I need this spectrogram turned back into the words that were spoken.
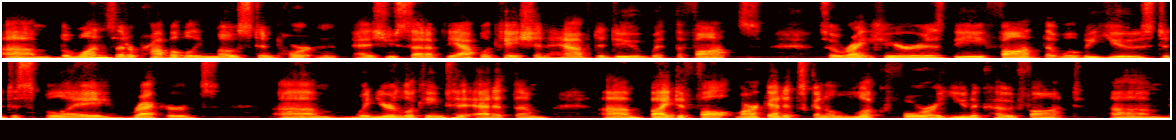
Um, the ones that are probably most important as you set up the application have to do with the fonts. So right here is the font that will be used to display records um, when you're looking to edit them. Um, by default, MARCEDIT's going to look for a Unicode font um,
